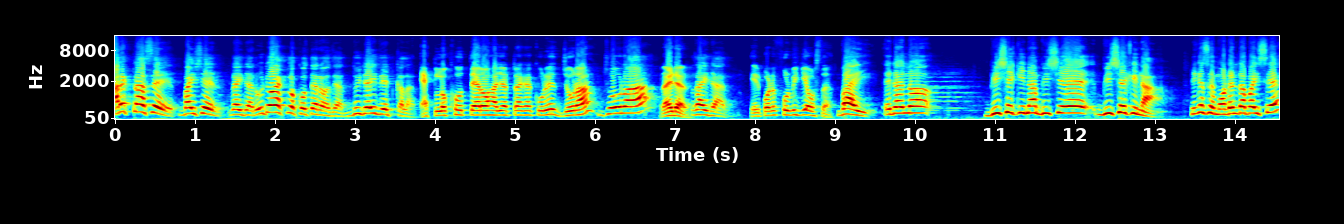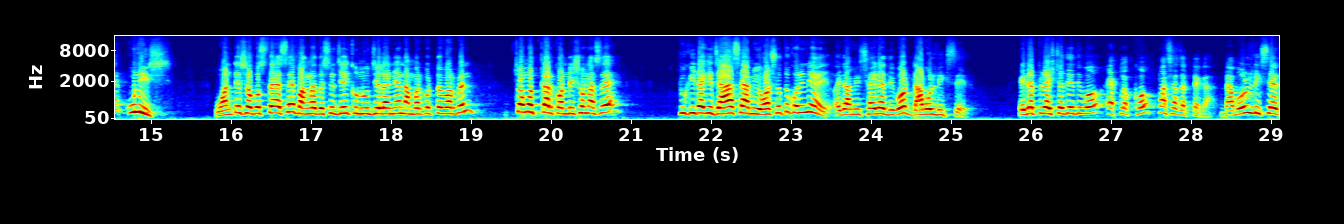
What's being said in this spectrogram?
আরেকটা আছে বাইশের রাইডার ওইটাও এক লক্ষ তেরো হাজার দুইটাই রেড কালার এক লক্ষ তেরো হাজার টাকা করে জোড়া জোড়া রাইডার রাইডার এরপরে ফোরবি কি অবস্থা? ভাই এটা হলো বিশে কিনা বিশে বিশে কিনা। ঠিক আছে মডেলটা পাইছে উনিশ। ওয়ান্টেস অবস্থায় আছে বাংলাদেশের যে কোনো জেলা নিয়ে নাম্বার করতে পারবেন। চমৎকার কন্ডিশন আছে। টুকিটাকি যা আছে আমি অসত করি নিয়ে এটা আমি সাইডা দিব ডাবল ডিক্সের এটার প্রাইসটা দিয়ে দিব এক লক্ষ পাঁচ হাজার টাকা ডাবল ডিক্সের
